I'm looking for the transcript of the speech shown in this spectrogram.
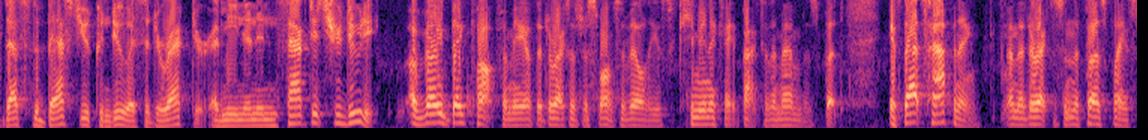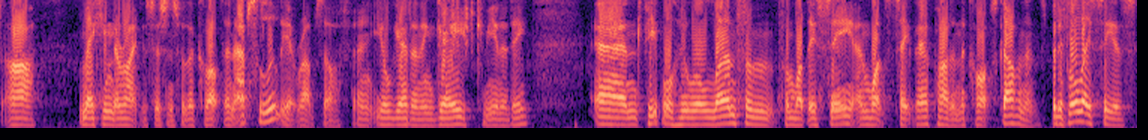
that's the best you can do as a director. I mean, and in fact, it's your duty. A very big part for me of the director's responsibility is to communicate back to the members. But if that's happening, and the directors in the first place are making the right decisions for the co-op, then absolutely it rubs off, and you'll get an engaged community and people who will learn from, from what they see and want to take their part in the co-op's governance. But if all they see is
